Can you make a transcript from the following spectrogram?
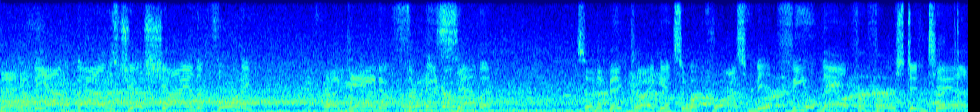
And he'll be out of bounds just shy of the 40. A gain of 37. So the big play gets him across midfield now for first and 10.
